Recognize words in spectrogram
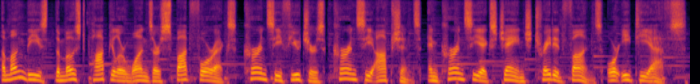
Among these, the most popular ones are spot forex, currency futures, currency options, and currency exchange traded funds or ETFs.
